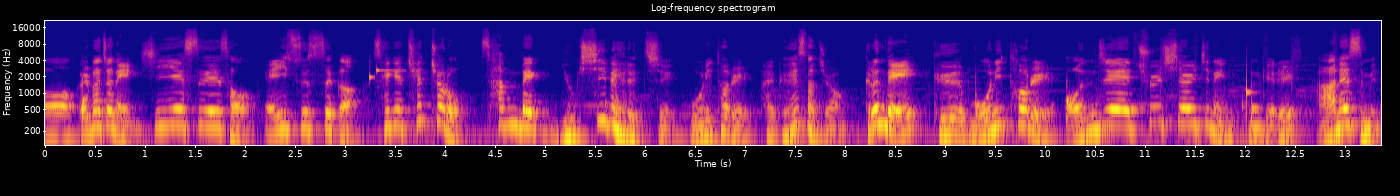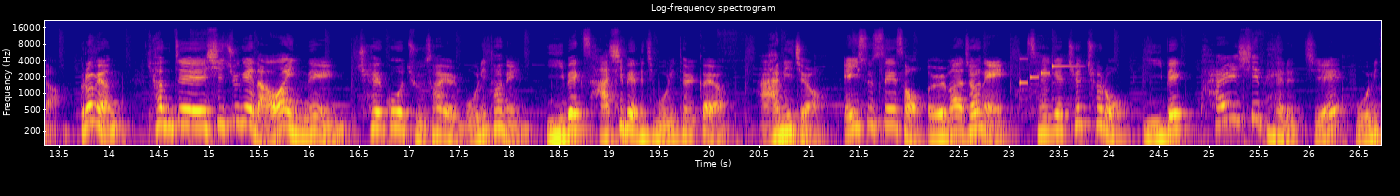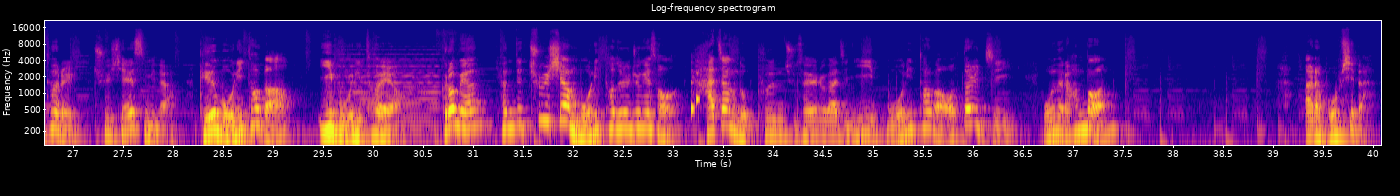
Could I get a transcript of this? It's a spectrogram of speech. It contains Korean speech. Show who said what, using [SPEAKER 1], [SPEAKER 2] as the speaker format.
[SPEAKER 1] 어, 얼마 전에 CES에서 에이수스가 세계 최초로 360Hz 모니터를 발표했었죠. 그런데 그 모니터를 언제 출시할지는 공개를 안 했습니다. 그러면 현재 시중에 나와 있는 최고 주사율 모니터는 240Hz 모니터일까요? 아니죠. 에이수스에서 얼마 전에 세계 최초로 280Hz의 모니터를 출시했습니다. 그 모니터가 이 모니터예요. 그러면 현재 출시한 모니터들 중에서 가장 높은 주사율을 가진 이 모니터가 어떨지 오늘 한번 알아봅시다.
